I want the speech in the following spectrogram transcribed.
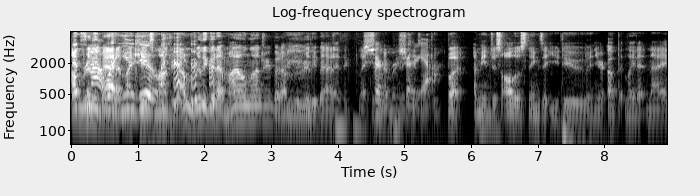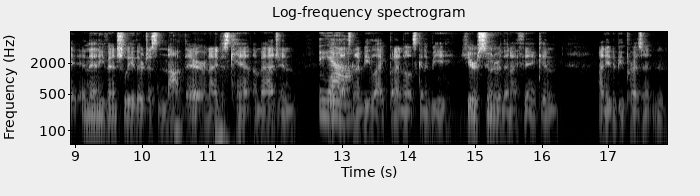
I'm really bad at my you kids' laundry. I'm really good at my own laundry, but I'm really bad at like Sure, remembering the sure, kids' yeah. laundry. But I mean, just all those things that you do, and you're up late at night, and then eventually they're just not there, and I just can't imagine what that's gonna be like. But I know it's gonna be here sooner than I think, and I need to be present. And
